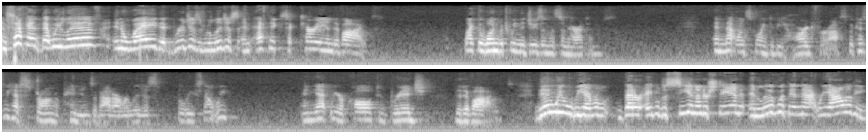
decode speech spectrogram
And second, that we live in a way that bridges religious and ethnic sectarian divides, like the one between the Jews and the Samaritans. And that one's going to be hard for us because we have strong opinions about our religious beliefs, don't we? And yet we are called to bridge the divides. Then we will be able, better able to see and understand and live within that reality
